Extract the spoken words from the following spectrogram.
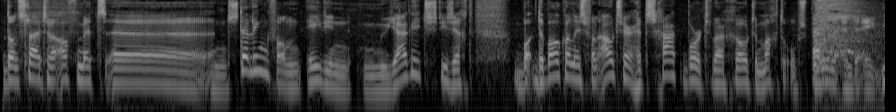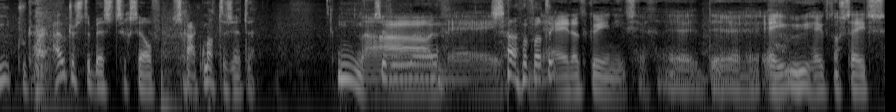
Dan sluiten we af met eh, een stelling van Edin Mujagic. Die zegt, "Ba- de Balkan is van oudsher het schaakbord waar grote machten op spelen... en de EU doet haar uiterste best zichzelf schaakmat te zetten. Nou, een, eh, nee. samenvatting? Nee, dat kun je niet zeggen. Eh, De EU heeft nog steeds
